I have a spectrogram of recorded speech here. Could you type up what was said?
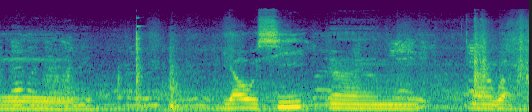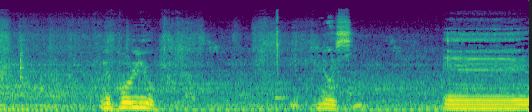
Euh, il y a aussi euh, le polio. Polio aussi. Et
